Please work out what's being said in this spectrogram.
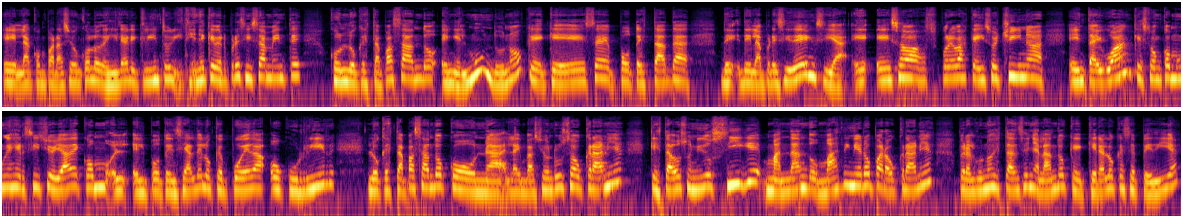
eh, la comparación con lo de Hillary Clinton y tiene que ver precisamente con lo que está pasando en el mundo, ¿no? Que, que es potestad de, de, la presidencia. E, esas pruebas que hizo China en Taiwán, que son como un ejercicio ya de cómo el, el potencial de lo que pueda ocurrir, lo que está pasando con con la invasión rusa a Ucrania, que Estados Unidos sigue mandando más dinero para Ucrania, pero algunos están señalando que, era lo que se pedía,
